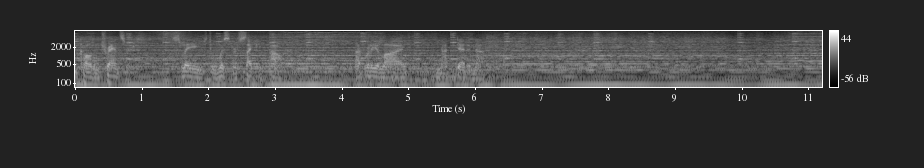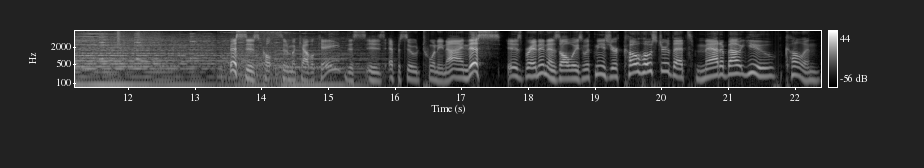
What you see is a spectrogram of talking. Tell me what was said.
We call them trancers, slaves to Whistler's psychic power. Not really alive, not dead enough. This is Cult Cinema Cavalcade. This is episode 29. This is Brandon. As always, with me is your co hoster that's mad about you, Cullen.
